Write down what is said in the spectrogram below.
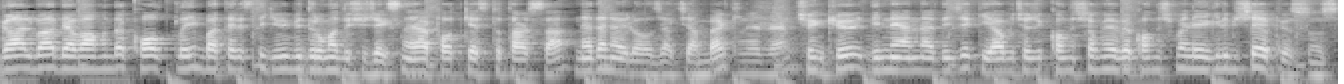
galiba devamında Coldplay'in bateristi gibi bir duruma düşeceksin eğer podcast tutarsa. Neden öyle olacak Canberk? Neden? Çünkü dinleyenler diyecek ki ya bu çocuk konuşamıyor ve konuşmayla ilgili bir şey yapıyorsunuz.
